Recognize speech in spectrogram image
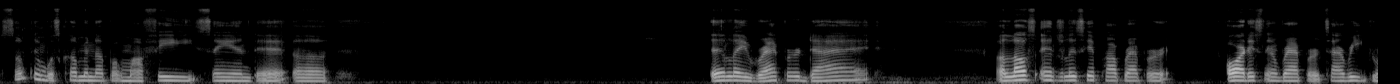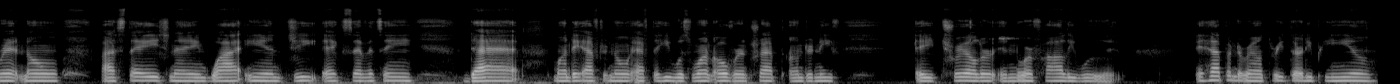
Something was coming up on my feed saying that uh LA rapper died. A Los Angeles hip hop rapper, artist, and rapper Tariq Grant, known by stage name YNGX17, died Monday afternoon after he was run over and trapped underneath a trailer in North Hollywood. It happened around 3:30 p.m.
